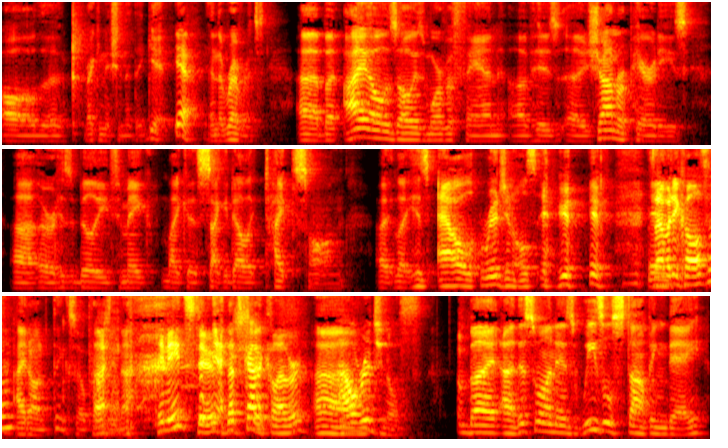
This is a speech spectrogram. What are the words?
all the recognition that they get. Yeah. And the reverence. Uh, but I was always more of a fan of his uh, genre parodies uh, or his ability to make like a psychedelic type song. Uh, like his Al originals. If, you- if, Is that what he calls them? I don't think so. Probably not. He needs to. Yeah, he That's kind of should. clever. Um, Al Originals. But uh, this one is Weasel Stomping Day,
